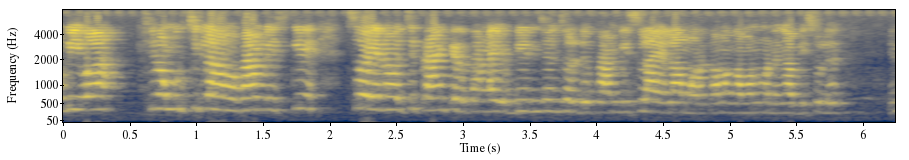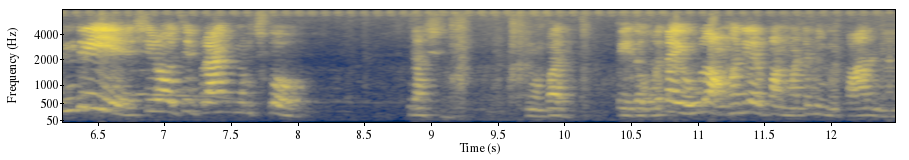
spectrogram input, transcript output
முடி வா. சீரோ முடிச்சுக்கலாம் அவங்க ஃபேமிலிஸ்க்கு ஸோ என்ன வச்சு ப்ராங்க் எடுத்தாங்க எப்படி இருந்துச்சுன்னு சொல்லிட்டு ஃபேமிலிஸ்லாம் எல்லாம் மறக்காம கமெண்ட் பண்ணுங்க அப்படி சொல்லு. இந்திரி சீரா வச்சு ப்ராங்க் முடிச்சுக்கோ. இந்தா இவன் பாரு. இப்போ இதை கொடுத்தா எவ்வளோ அமைதியாக இருப்பான்னு மட்டும் நீங்கள் பாருங்க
